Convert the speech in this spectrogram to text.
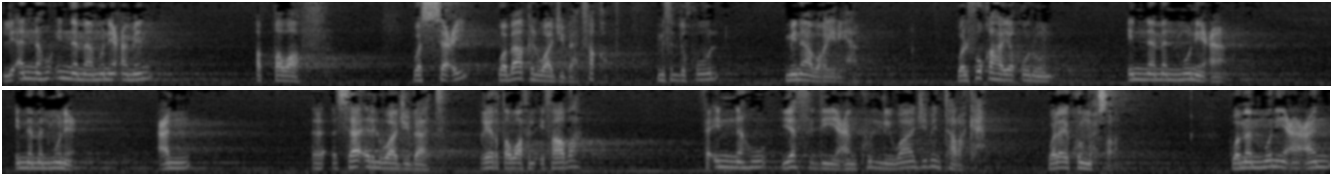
لأنه إنما منع من الطواف والسعي وباقي الواجبات فقط مثل دخول منى وغيرها. والفقهاء يقولون إن من منع إن من منع عن آه، سائر الواجبات غير طواف الإفاضة فإنه يفدي عن كل واجب تركه ولا يكون محصرا. ومن منع عن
